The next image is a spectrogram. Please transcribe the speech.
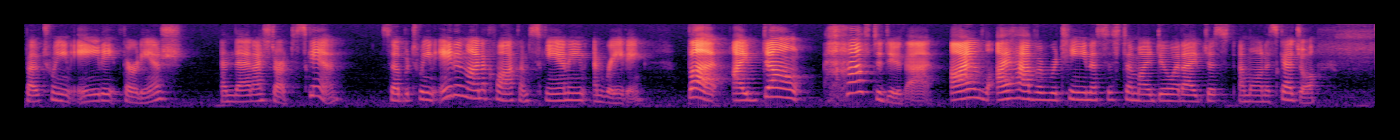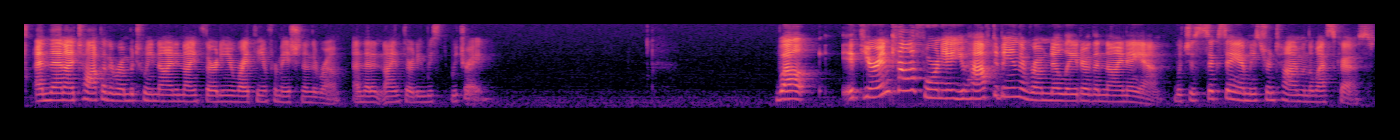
between 8, 8.30ish and then I start to scan. So between 8 and 9 o'clock, I'm scanning and rating. But I don't have to do that. I, I have a routine, a system. I do it. I just, I'm on a schedule. And then I talk in the room between 9 and 9.30 and write the information in the room. And then at 9.30, we, we trade. Well, if you're in California, you have to be in the room no later than 9 a.m., which is 6 a.m. Eastern Time on the West Coast.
